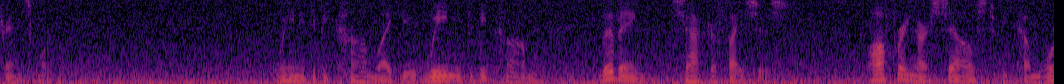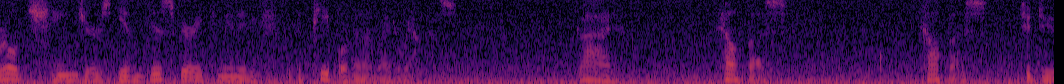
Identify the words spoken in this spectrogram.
transformed. We need to become like you. We need to become living sacrifices, offering ourselves to become world changers in this very community with the people that are right around us. God, help us. Help us to do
